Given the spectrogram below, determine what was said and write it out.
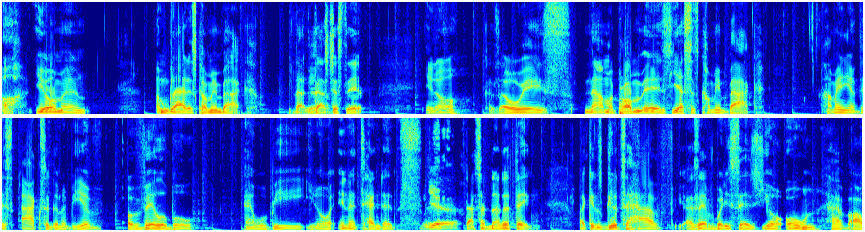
Oh, yo, man, I'm glad it's coming back. That Yeah. that's just it, you know. Because I always now my problem is yes, it's coming back. How many of these acts are going to be av- available and will be you know in attendance? Yeah. that's another thing. Like it's good to have, as everybody says, your own, have our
